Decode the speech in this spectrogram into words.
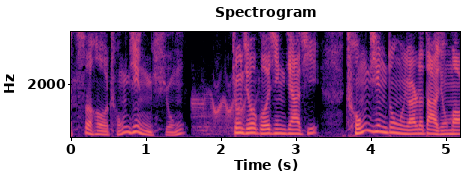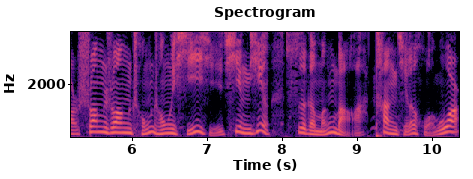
伺候重庆熊。中秋国庆假期，重庆动物园的大熊猫双双、重重、喜喜、庆庆四个萌宝啊，烫起了火锅。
